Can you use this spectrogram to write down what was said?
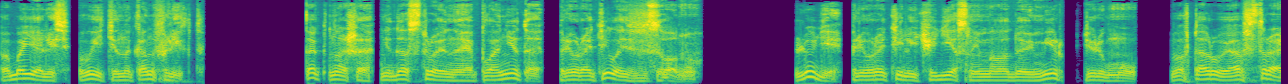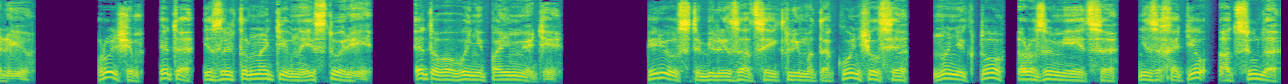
побоялись выйти на конфликт. Так наша недостроенная планета превратилась в зону. Люди превратили чудесный молодой мир в тюрьму, во вторую Австралию. Впрочем, это из альтернативной истории. Этого вы не поймете. Период стабилизации климата кончился, но никто, разумеется, не захотел отсюда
